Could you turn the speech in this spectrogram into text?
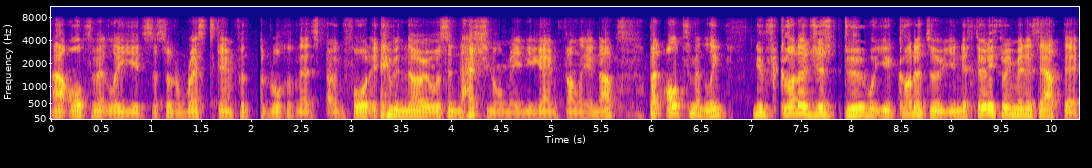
uh, ultimately it's a sort of rest game for the Brooklyn Nets going forward, even though it was a national media game, funnily enough. But ultimately, you've got to just do what you've got to do. You're 33 minutes out there.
